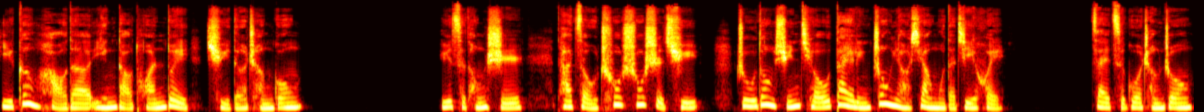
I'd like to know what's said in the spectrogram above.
以更好的引导团队取得成功。与此同时，他走出舒适区，主动寻求带领重要项目的机会。在此过程中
